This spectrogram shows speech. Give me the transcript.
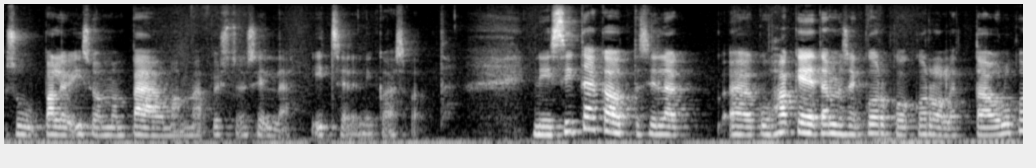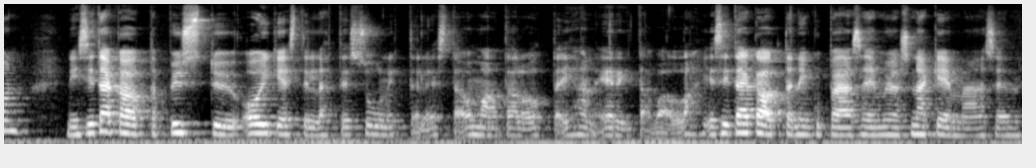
su- paljon isomman pääoman mä pystyn sillä itselleni kasvattaa. Niin sitä kautta sillä, kun hakee tämmöisen korkoa korolle taulukon, niin sitä kautta pystyy oikeasti lähteä suunnittelemaan sitä omaa taloutta ihan eri tavalla. Ja sitä kautta niin kuin pääsee myös näkemään sen,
